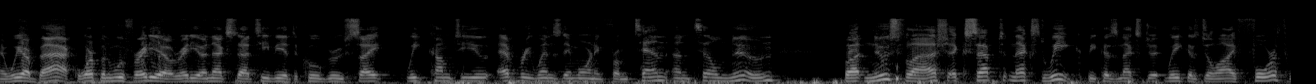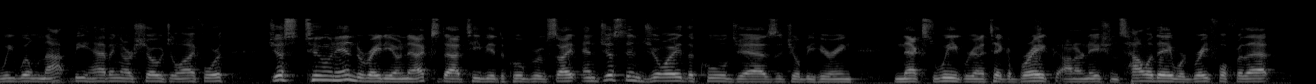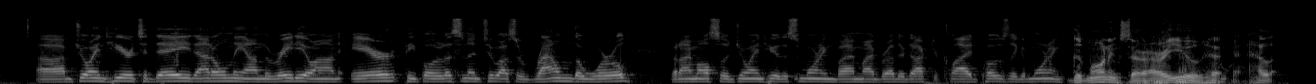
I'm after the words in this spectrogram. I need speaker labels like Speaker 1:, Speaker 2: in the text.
Speaker 1: And we are back. Warp and Woof Radio, RadioNext.tv uh, at the Cool Groove site. We come to you every Wednesday morning from 10 until noon. But newsflash, except next week, because next week is July 4th. We will not be having our show July 4th. Just tune in to RadioNext.tv uh, at the Cool Groove site and just enjoy the cool jazz that you'll be hearing next week. We're going to take a break on our nation's holiday. We're grateful for that. Uh, I'm joined here today not only on the radio on air, people are listening to us around the world, but I'm also joined here this morning by my brother, Dr. Clyde Posley. Good morning.
Speaker 2: Good morning, sir. How are you?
